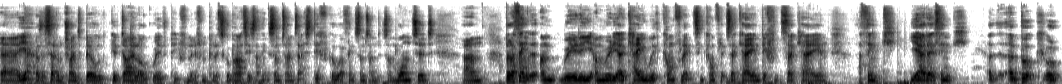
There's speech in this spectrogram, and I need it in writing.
uh, yeah, as I said, I'm trying to build good dialogue with people from the different political parties. I think sometimes that's difficult. I think sometimes it's unwanted. Um, but I think that I'm really, I'm really okay with conflict, and conflict's okay, and difference okay. And I think, yeah, I don't think a, book or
